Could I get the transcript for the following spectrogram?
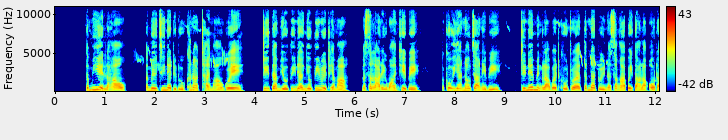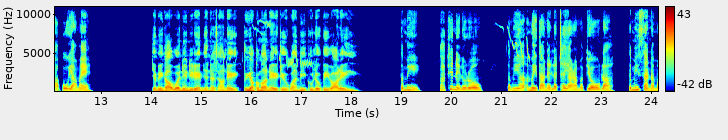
။သမီးရဲ့လာအောင်အမေကြီးနဲ့တူတူခဏထိုင်မအောင်ကွယ်။ဒီတံမျိုးသီးနဲ့ငုတ်သီးတွေထဲမှာမဆလာတွေဝိုင်းဖြည့်ပေး။အခုအရန်နောက်ကျနေပြီ။ဒီနေ့မင်္ဂလာပွဲတစ်ခုအတွက်တနက်တွေ25ပိတ်တာလောက်အော်ဒါပို့ရမယ် ရမင်းကဝမ်းနေနေတဲ့မျက်နှာသားနဲ့သူ့ယောက်ကမနဲ့အတူဝိုင်းပြီးကူလုပ်ပေးပါတယ်။သမီးဘာဖြစ်နေလို့တော့။သမီးကအမိသားနဲ့လက်ထက်ရတာမပြောဘူးလား။သမီးဆန္ဒမ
